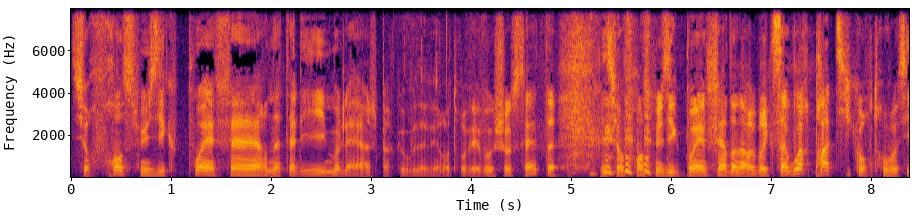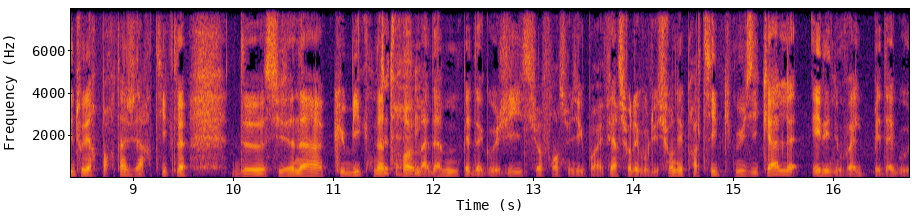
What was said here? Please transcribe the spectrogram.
sur francemusique.fr. Nathalie Moller, j'espère que vous avez retrouvé vos chaussettes. Et sur francemusique.fr, dans la rubrique Savoir pratique, on retrouve aussi tous les reportages et articles de Susanna Kubik, notre Madame Pédagogie, sur francemusique.fr, sur l'évolution des pratiques musicales et les nouvelles pédagogies.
